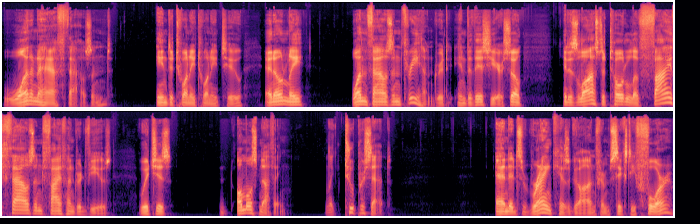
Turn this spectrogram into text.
1,500 into 2022, and only 1,300 into this year. So it has lost a total of 5,500 views, which is almost nothing, like 2%. And its rank has gone from 64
